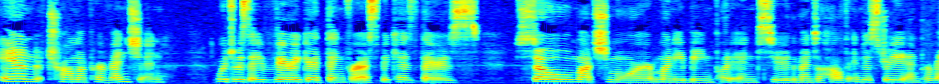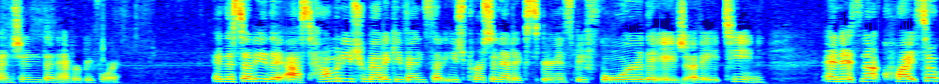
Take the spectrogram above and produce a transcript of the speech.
and trauma prevention which was a very good thing for us because there's so much more money being put into the mental health industry and prevention than ever before. In the study, they asked how many traumatic events that each person had experienced before the age of 18. And it's not quite so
